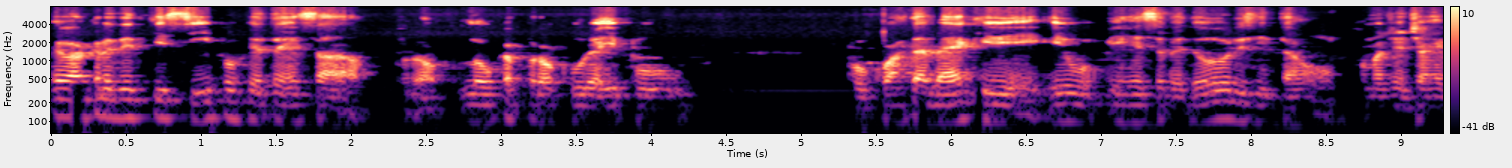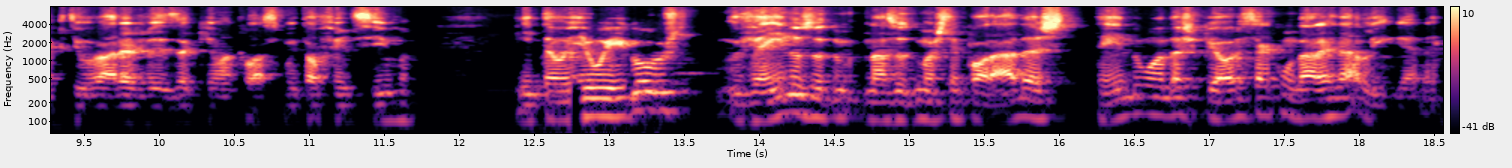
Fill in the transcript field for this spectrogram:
Eu acredito que sim, porque tem essa louca procura aí por o quarterback e, e, e, recebedores, então, como a gente já repetiu várias vezes aqui, uma classe muito ofensiva. Então, e o Eagles vem nos, nas últimas temporadas tendo uma das piores secundárias da liga, né?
